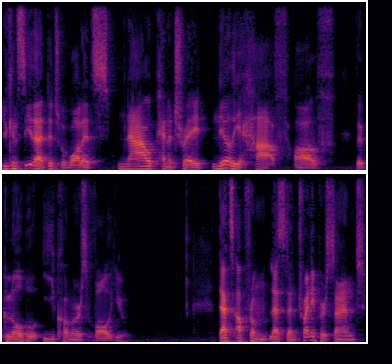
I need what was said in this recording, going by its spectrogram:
you can see that digital wallets now penetrate nearly half of the global e-commerce volume. That's up from less than 20%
